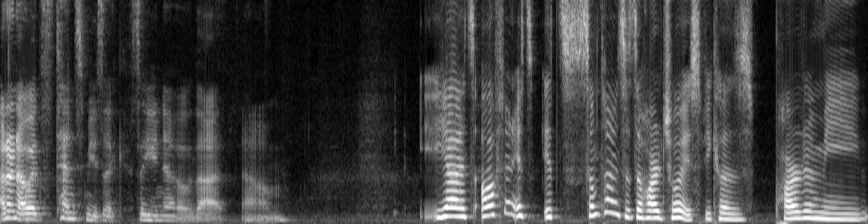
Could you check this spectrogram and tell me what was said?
I don't know, it's tense music, so you know that. Um, yeah it's often it's it's sometimes it's a hard choice because part of me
